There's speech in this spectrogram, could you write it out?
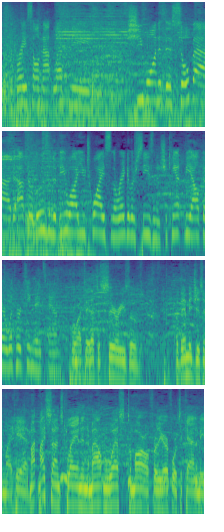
with the brace on that left knee. She wanted this so bad after losing to BYU twice in the regular season, and she can't be out there with her teammates, Dan. Boy, I tell you, that's a series of of images in my head. My, my son's playing in the Mountain West tomorrow for the Air Force Academy.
